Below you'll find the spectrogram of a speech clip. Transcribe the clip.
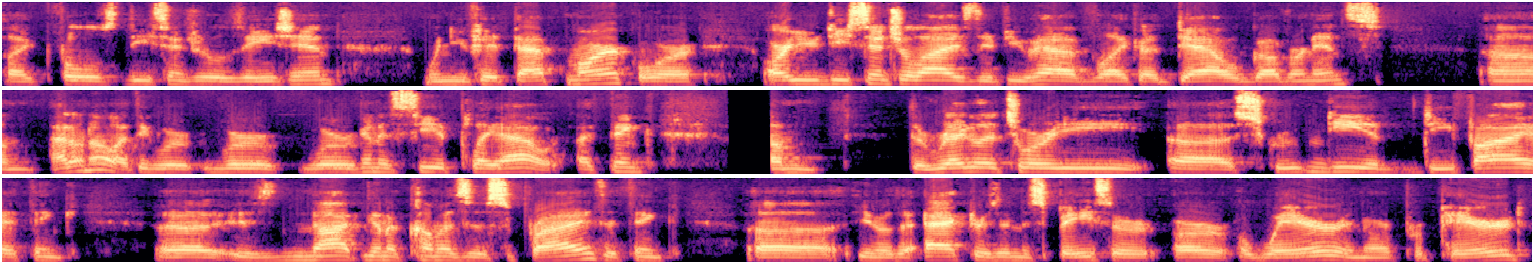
like full decentralization when you've hit that mark, or are you decentralized if you have like a DAO governance? Um, I don't know. I think we're we're we're going to see it play out. I think um, the regulatory uh, scrutiny of DeFi, I think, uh, is not going to come as a surprise. I think uh, you know the actors in the space are are aware and are prepared,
